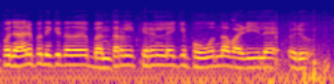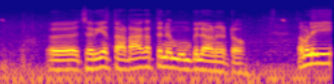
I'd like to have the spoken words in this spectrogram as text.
അപ്പോൾ ഞാനിപ്പോൾ നിൽക്കുന്നത് ബന്ദറൽ കിരണിലേക്ക് പോകുന്ന വഴിയിലെ ഒരു ചെറിയ തടാകത്തിന് മുമ്പിലാണ് കേട്ടോ. നമ്മൾ ഈ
